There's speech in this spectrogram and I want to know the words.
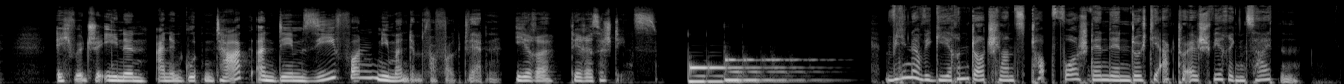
Ich wünsche Ihnen einen guten Tag, an dem Sie von niemandem verfolgt werden. Ihre Theresa Stiens. Wie navigieren Deutschlands Top-Vorständinnen durch die aktuell schwierigen Zeiten?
